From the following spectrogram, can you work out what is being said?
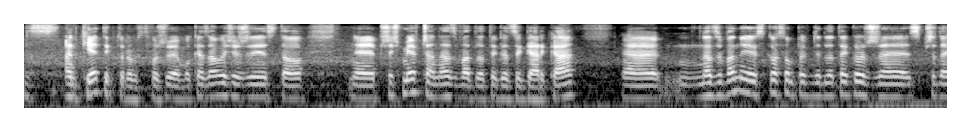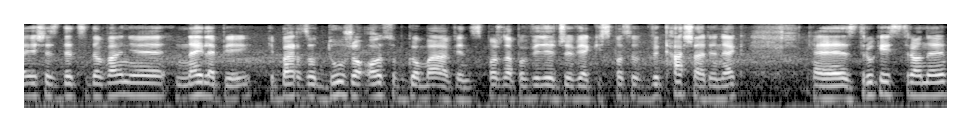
z ankiety, którą stworzyłem, okazało się, że jest to prześmiewcza nazwa dla tego zegarka. E, nazywany jest kosą pewnie dlatego, że sprzedaje się zdecydowanie najlepiej i bardzo dużo osób go ma, więc można powiedzieć, że w jakiś sposób wykasza rynek. E, z drugiej strony,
